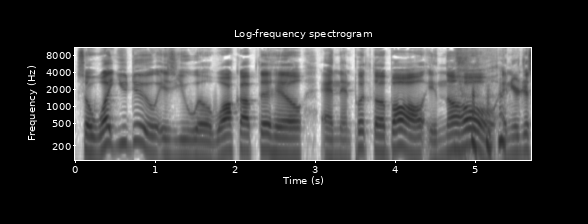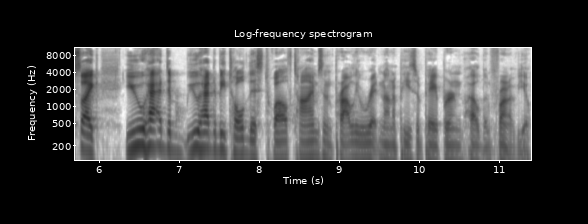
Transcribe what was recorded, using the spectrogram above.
so what you do is you will walk up the hill and then put the ball in the hole, and you're just like, you had to you had to be told this twelve times and probably written on a piece of paper and held in front of you.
